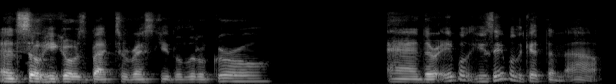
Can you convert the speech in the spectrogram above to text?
and so he goes back to rescue the little girl and they're able he's able to get them out.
